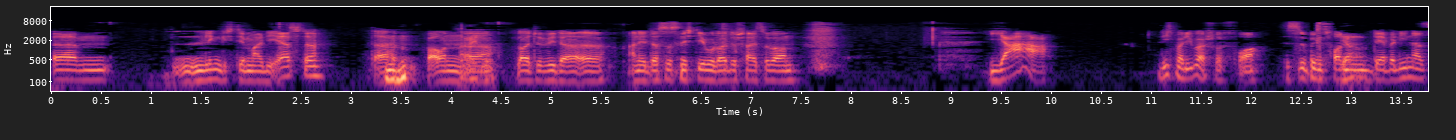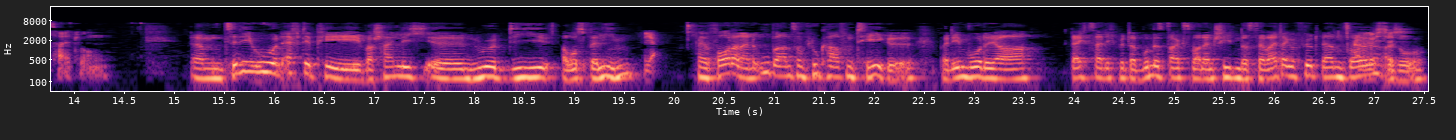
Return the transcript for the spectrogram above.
Ähm, link ich dir mal die erste. Da mhm. bauen äh, Leute wieder, äh, ah nee, das ist nicht die, wo Leute Scheiße bauen. Ja! Lies mal die Überschrift vor. Das ist übrigens von ja. der Berliner Zeitung. Ähm, CDU und FDP, wahrscheinlich äh, nur die aus Berlin. Ja fordern eine U-Bahn zum Flughafen Tegel. Bei dem wurde ja gleichzeitig mit der Bundestagswahl entschieden, dass der weitergeführt werden soll. Ja, also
